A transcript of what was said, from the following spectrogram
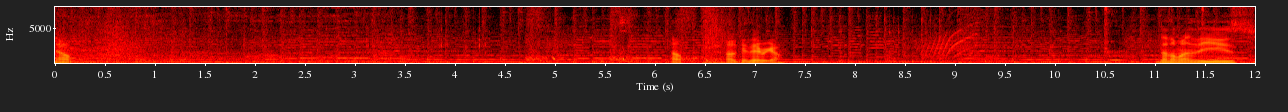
Nope. Oh, okay, there we go. Another one of these.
